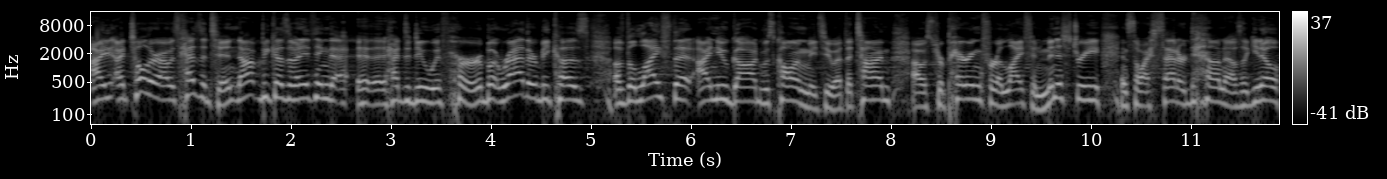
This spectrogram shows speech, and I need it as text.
I, I, told her I was hesitant, not because of anything that had to do with her, but rather because of the life that I knew God was calling me to. At the time, I was preparing for a life in ministry, and so I sat her down. I was like, you know,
